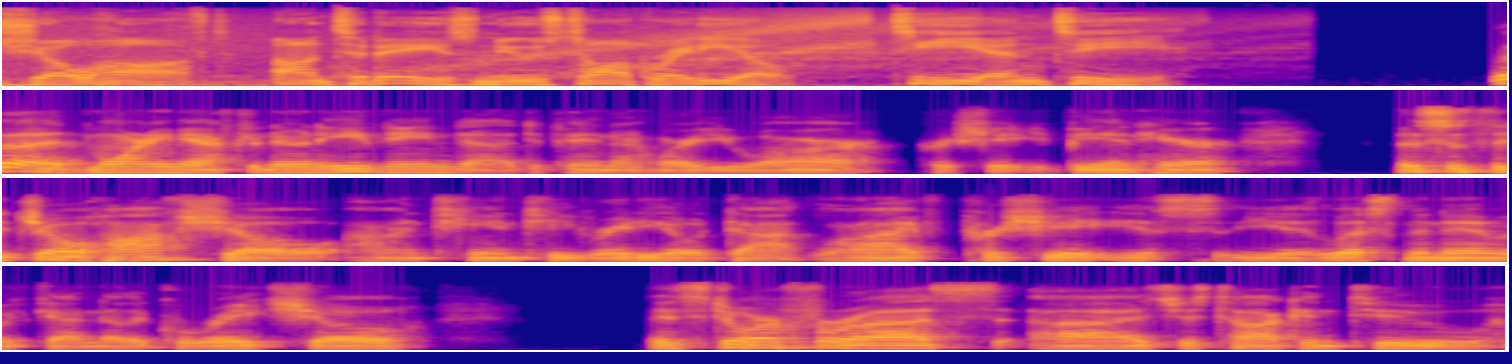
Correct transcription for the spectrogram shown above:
Joe Hoft on today's News Talk Radio, TNT. Good morning, afternoon, evening, uh, depending on where you are. Appreciate you being here. This is the Joe Hoft Show on TNTRadio.live. Appreciate you, you listening in. We've got another great show in store for us. Uh, I was just talking to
